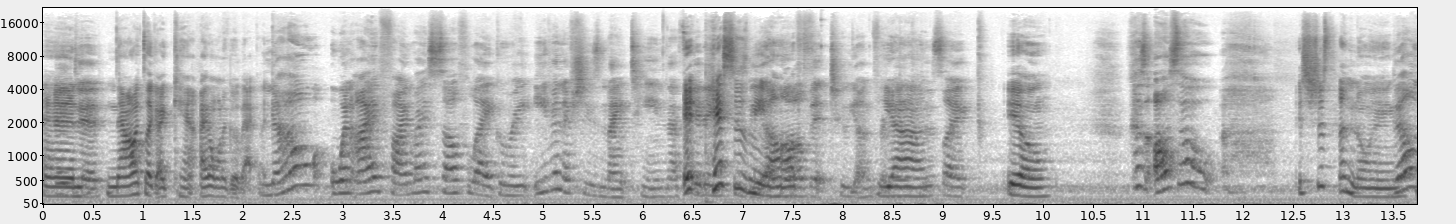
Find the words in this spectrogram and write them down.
and did. now it's like I can't. I don't want to go back. Like, now, when I find myself like, re- even if she's 19, that's It getting pisses to me a off. little bit too young for Yeah. me. It's like Ew. Because also, It's just annoying. they'll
